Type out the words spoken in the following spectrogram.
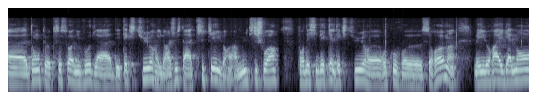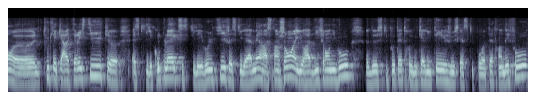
Euh, donc, que ce soit au niveau de la, des textures, il aura juste à cliquer, il aura un multi-choix pour décider quelle texture euh, recouvre euh, ce rhum, mais il aura également euh, toutes les caractéristiques. Est-ce qu'il est complexe Est-ce qu'il est évolutif Est-ce qu'il est amer, astringent Et il y aura différents niveaux de ce qui peut être une qualité jusqu'à ce qui pourrait être un défaut.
